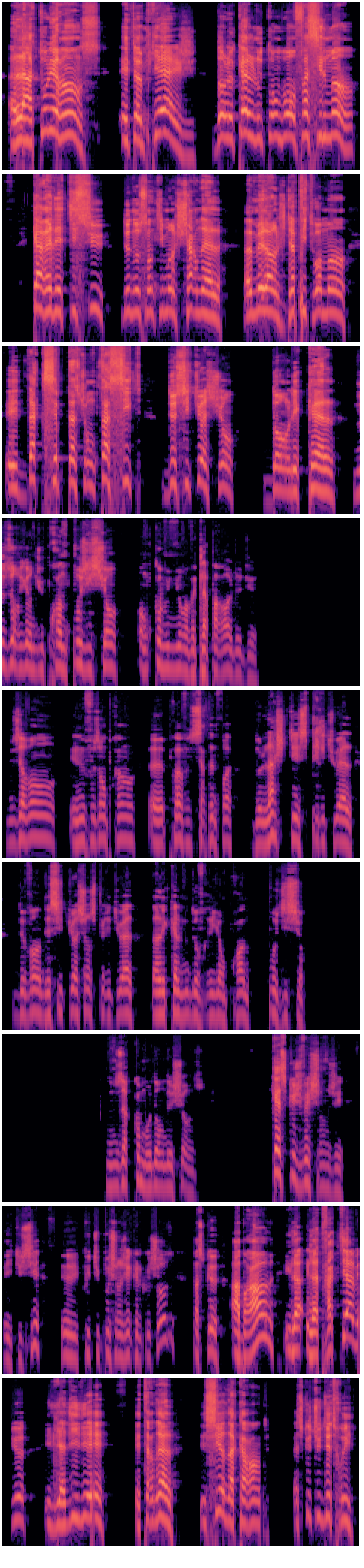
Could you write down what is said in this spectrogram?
La tolérance est un piège dans lequel nous tombons facilement, car elle est issue de nos sentiments charnels, un mélange d'apitoiement et d'acceptation tacite de situations dans lesquelles nous aurions dû prendre position en communion avec la parole de Dieu. Nous avons et nous faisons preuve, euh, preuve certaines fois de lâcheté spirituelle devant des situations spirituelles dans lesquelles nous devrions prendre position. Nous nous accommodons des choses. Qu'est-ce que je vais changer? Et tu sais euh, que tu peux changer quelque chose parce que Abraham, il a, il a tracté avec Dieu. Il y a dit, éternel, ici on a 40. Est-ce que tu détruis?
